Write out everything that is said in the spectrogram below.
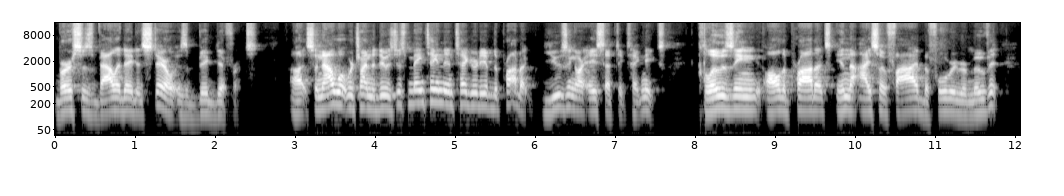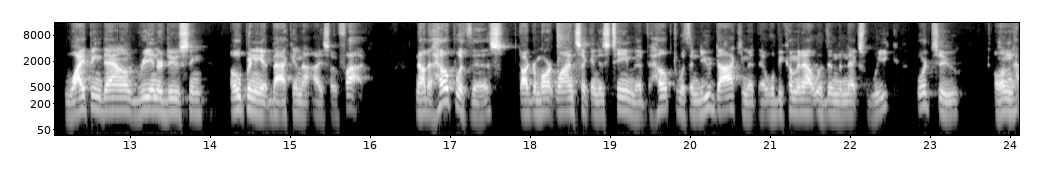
versus validated sterile is a big difference. Uh, so now what we're trying to do is just maintain the integrity of the product using our aseptic techniques, closing all the products in the ISO 5 before we remove it, wiping down, reintroducing, opening it back in the ISO 5. Now to help with this, Dr. Mark Weinsick and his team have helped with a new document that will be coming out within the next week or two on,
